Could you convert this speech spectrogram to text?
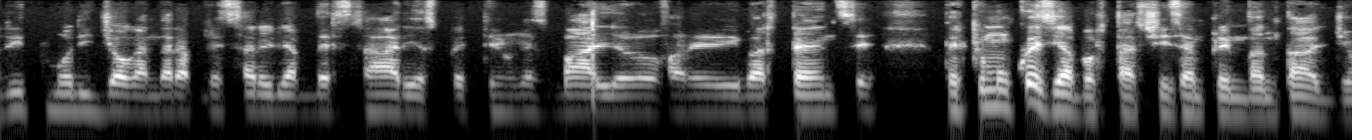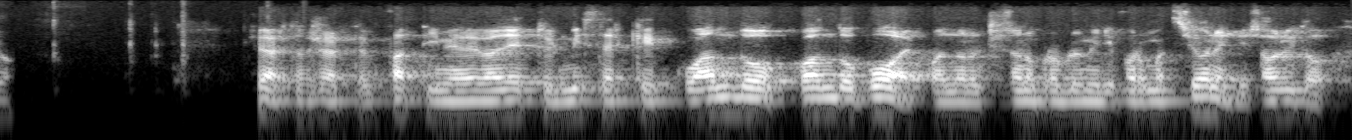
ritmo di gioco, andare a pressare gli avversari, aspettino che sbagliano, fare le ripartenze, per comunque sia portarci sempre in vantaggio. Certo, certo, infatti mi aveva detto il mister che quando, quando può e quando non ci sono problemi di formazione, di solito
